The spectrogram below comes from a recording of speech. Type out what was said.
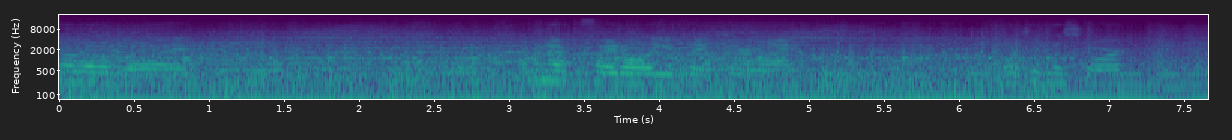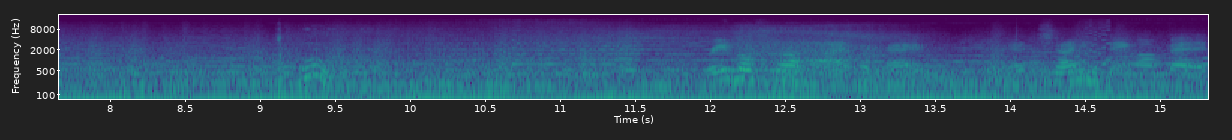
Oh boy. I'm gonna have to fight all of you things, aren't I? What's in the store? Ooh. Rainbow straw hat, okay. And shiny thing on bed.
